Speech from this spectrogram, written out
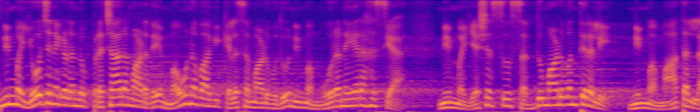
ನಿಮ್ಮ ಯೋಜನೆಗಳನ್ನು ಪ್ರಚಾರ ಮಾಡದೆ ಮೌನವಾಗಿ ಕೆಲಸ ಮಾಡುವುದು ನಿಮ್ಮ ಮೂರನೆಯ ರಹಸ್ಯ. ನಿಮ್ಮ ಯಶಸ್ಸು ಸದ್ದು ಮಾಡುವಂತಿರಲಿ, ನಿಮ್ಮ ಮಾತಲ್ಲ.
